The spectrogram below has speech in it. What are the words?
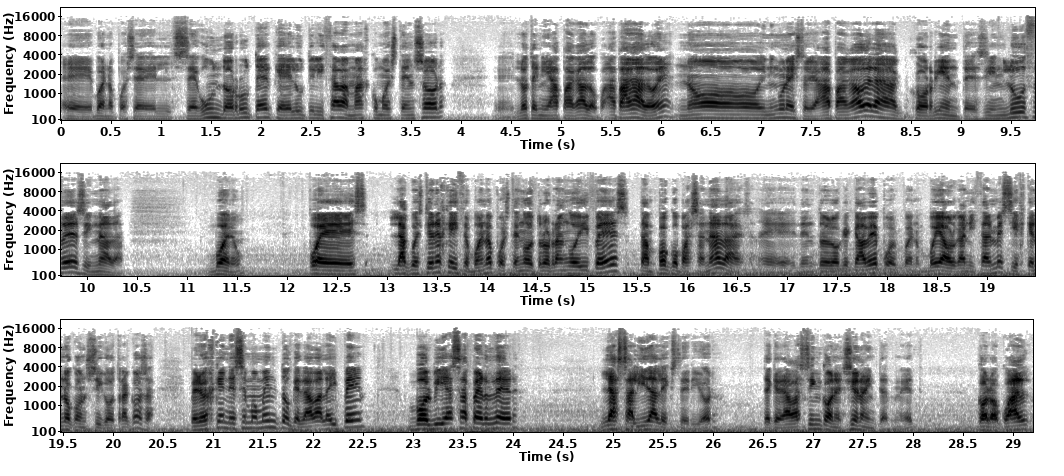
eh, bueno, pues el segundo router que él utilizaba más como extensor, eh, lo tenía apagado. Apagado, ¿eh? No ninguna historia. Apagado de la corriente, sin luces, sin nada. Bueno, pues la cuestión es que dice, bueno, pues tengo otro rango de IPs, tampoco pasa nada. Eh, dentro de lo que cabe, pues bueno, voy a organizarme si es que no consigo otra cosa. Pero es que en ese momento que daba la IP, volvías a perder la salida al exterior. Te quedabas sin conexión a Internet. Con lo cual,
